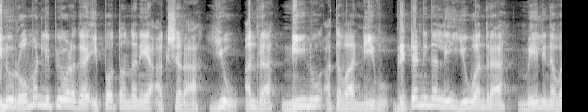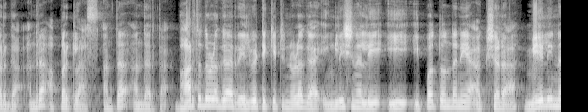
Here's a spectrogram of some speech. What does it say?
ಇನ್ನು ರೋಮನ್ ಲಿಪಿಯೊಳಗ ಇಪ್ಪತ್ತೊಂದನೆಯ ಅಕ್ಷರ ಯು ಅಂದ್ರ ನೀನು ಅಥವಾ ನೀವು. ಬ್ರಿಟನ್ನಿನಲ್ಲಿ ಯು ಅಂದ್ರ ಮೇಲಿನ ವರ್ಗ, ಅಂದ್ರ ಅಪ್ಪರ್ ಕ್ಲಾಸ್ ಅಂತ ಅಂದರ್ಥ. ಭಾರತದೊಳಗ ರೈಲ್ವೆ ಟಿಕೆಟಿನೊಳಗ ಇಂಗ್ಲಿಷ್ನಲ್ಲಿ ಈ ಇಪ್ಪತ್ತೊಂದನೆಯ ಅಕ್ಷರ ಮೇಲಿನ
